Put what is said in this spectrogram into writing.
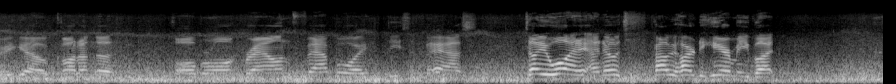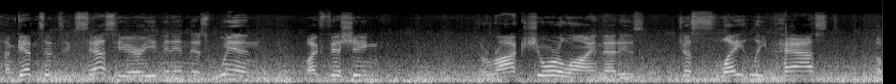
There you go. Caught on the Paul Brown, Brown Fat Bass. Tell you what, I know it's probably hard to hear me, but I'm getting some success here, even in this wind, by fishing the rock shoreline that is just slightly past a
